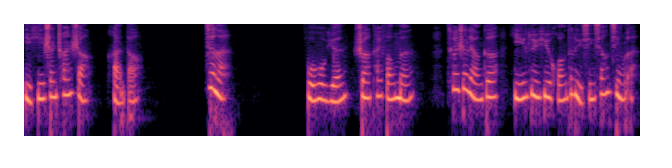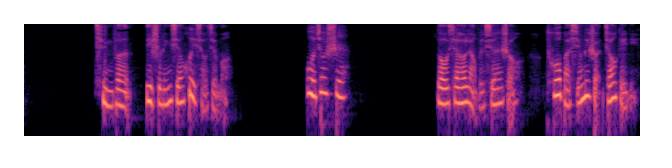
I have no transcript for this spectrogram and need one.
与衣衫穿上，喊道：“进来。”服务员刷开房门，推着两个一绿一黄的旅行箱进来。请问你是林贤惠小姐吗？我就是。楼下有两位先生，托把行李转交给你，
